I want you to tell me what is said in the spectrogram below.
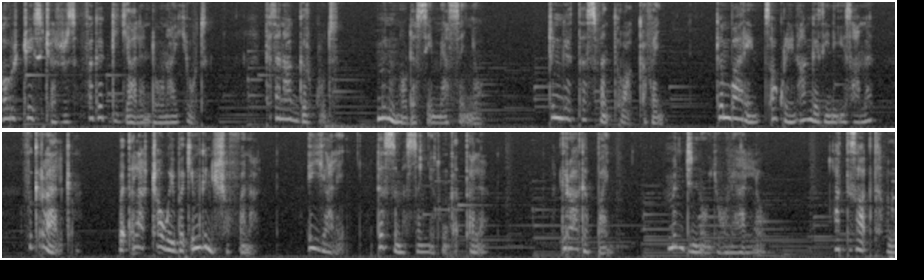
አውርቼ ስጨርስ ፈገግ እያለ እንደሆነ አየሁት። ከተናገርኩት ምኑ ነው ደስ የሚያሰኘው? ድንገት ተስፈንጥሮ አቀፈኝ። ግንባሬን፣ ፀጉሬን፣ አንገቴን እየሳመ ፍቅር አያልቅም፣ በጥላቻ ወይ በቂም ግን ይሸፈናል እያለኝ ደስ መሰኘቱን ቀጠለ። ግራ ገባኝ። ምንድን ነው እየሆነ ያለው? አትሳቅ ተብሎ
